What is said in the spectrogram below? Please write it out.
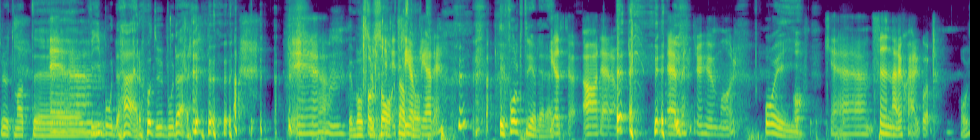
Förutom att eh, Ehm. vi bor här och du bor där. Eh, Det måste ju folk är något. trevligare. är folk trevligare? Helt. Ja, det är de. Eh, bättre humor Oj. och eh, finare skärgård. Oj.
